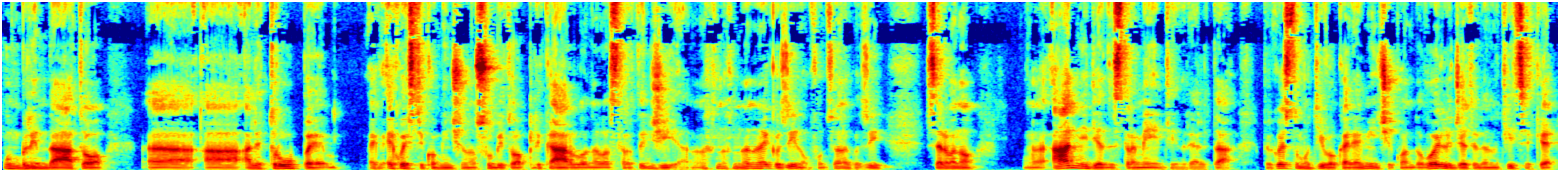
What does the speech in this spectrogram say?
un blindato eh, a, alle truppe e, questi cominciano subito a applicarlo nella strategia. Non è così, non funziona così. Servono eh, anni di addestramenti in realtà. Per questo motivo, cari amici, quando voi leggete le notizie che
